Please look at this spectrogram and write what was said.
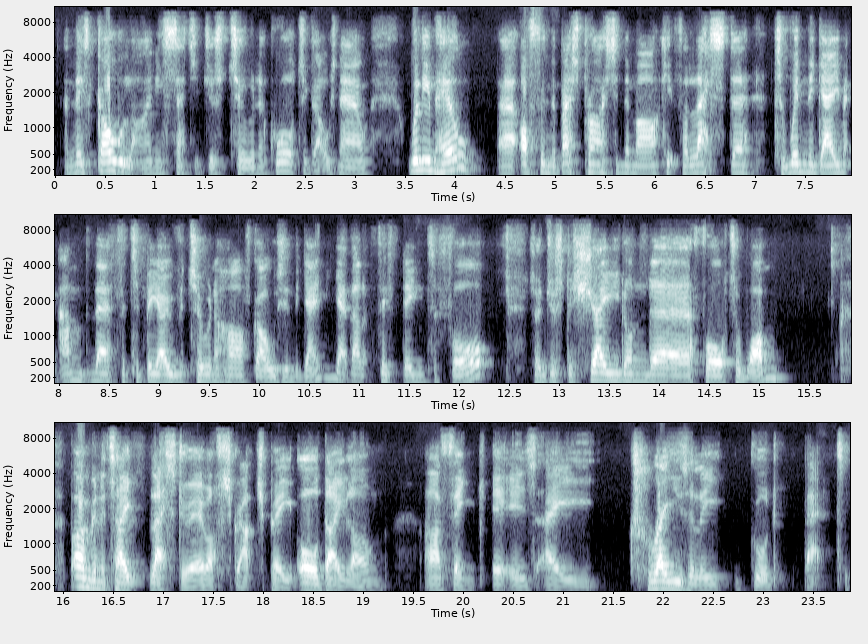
And this goal line is set at just two and a quarter goals. Now, William Hill uh, offering the best price in the market for Leicester to win the game and therefore to be over two and a half goals in the game. You get that at 15 to 4. So just a shade under 4 to 1. But I'm going to take Leicester here off scratch, Pete, all day long. I think it is a crazily good bet.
